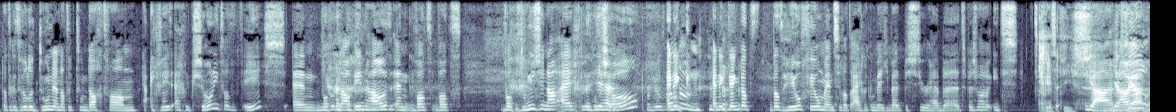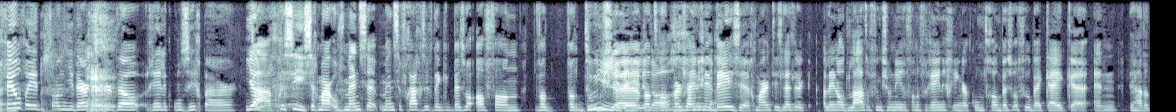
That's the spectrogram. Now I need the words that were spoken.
dat ik het wilde doen. En dat ik toen dacht van... Ja, ik weet eigenlijk zo niet wat het is. En wat het nou inhoudt. En wat, wat, wat doen ze nou eigenlijk of Ja. zo. En ik, doen. en ik denk dat, dat heel veel mensen dat eigenlijk een beetje bij het bestuur hebben. Het is best wel iets... Cryptisch. Ja, Ja, nou veel, ja. veel van je, van je werk is natuurlijk wel redelijk onzichtbaar. Ja, precies. Zeg maar, of mensen, mensen vragen zich denk ik best wel af van... Wat, wat, Wat doen jullie wat, wat, waar zijn jullie mee bezig? Maar het is letterlijk alleen al het laten functioneren van een vereniging. Daar komt gewoon best wel veel bij kijken. En ja, dat,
